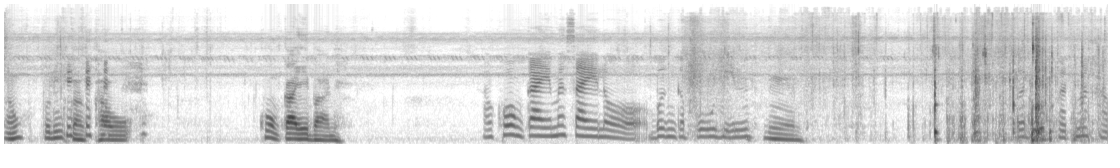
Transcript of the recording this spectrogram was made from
เอ้าปลาดุกกับเขาโค้งไก่บานนี่เอาโค้งไก่มาใส่หล่อเบิ่งกระปูหินแม่นปลาดุกผัดมะเขา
